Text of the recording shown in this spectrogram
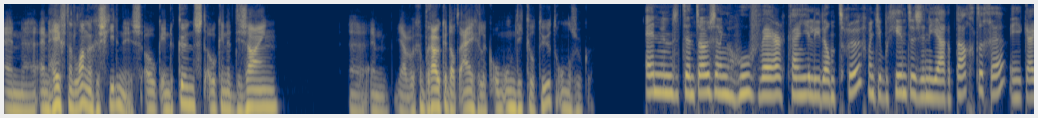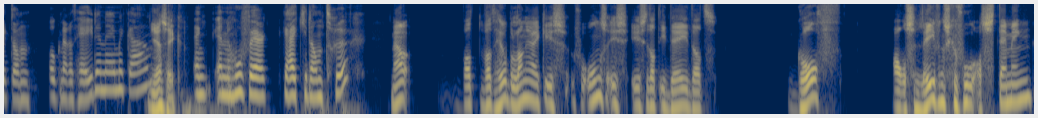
En, eh, en heeft een lange geschiedenis, ook in de kunst, ook in het design. Eh, en ja, we gebruiken dat eigenlijk om, om die cultuur te onderzoeken. En in de tentoonstelling, hoe ver gaan jullie dan terug? Want je begint dus in de jaren tachtig, hè? En je kijkt dan ook naar het heden, neem ik aan. Jazeker. En, en hoe ver kijk je dan terug? Nou, wat, wat heel belangrijk is voor ons, is, is dat idee dat golf als levensgevoel, als stemming,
